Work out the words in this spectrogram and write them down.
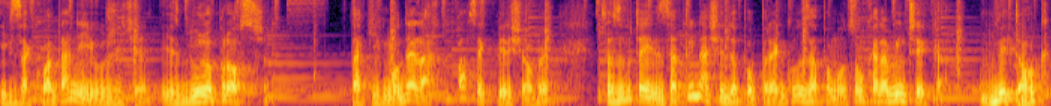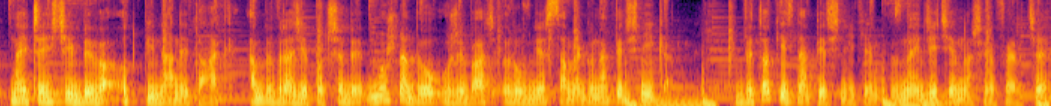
ich zakładanie i użycie jest dużo prostsze. W takich modelach pasek piersiowy zazwyczaj zapina się do popręgu za pomocą karabinczyka. Wytok najczęściej bywa odpinany tak, aby w razie potrzeby można było używać również samego napierśnika. Wytoki z napierśnikiem znajdziecie w naszej ofercie.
